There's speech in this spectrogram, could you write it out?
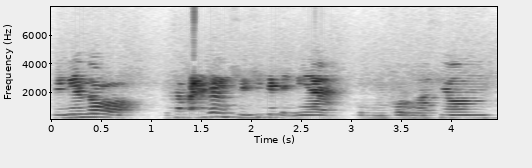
Teniendo, pues aparentemente sí que tenía como información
